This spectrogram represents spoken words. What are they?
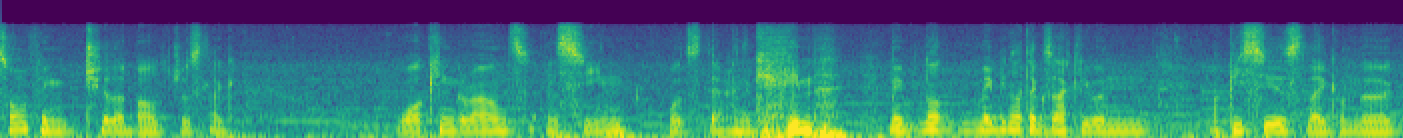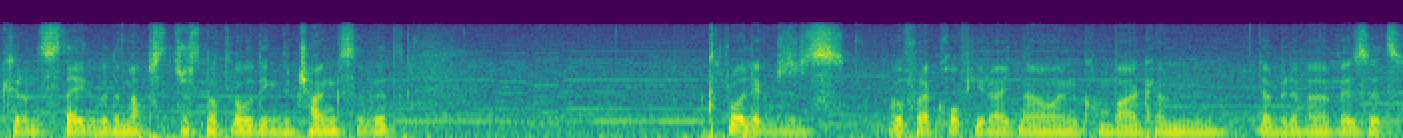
Something chill about just like walking around and seeing what's there in the game. maybe not maybe not exactly when my PC is like on the current state where the map's just not loading the chunks of it. I could probably like just go for a coffee right now and come back and do a bit of a visit.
